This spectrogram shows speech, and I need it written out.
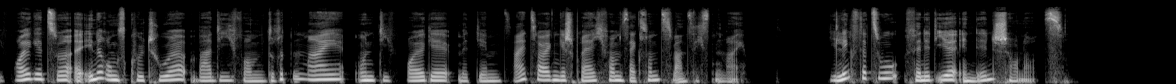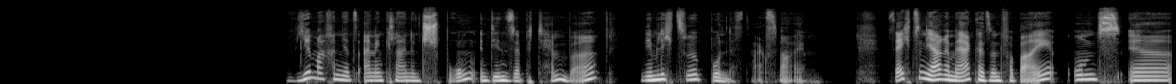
Die Folge zur Erinnerungskultur war die vom 3. Mai und die Folge mit dem Zeitzeugengespräch vom 26. Mai. Die Links dazu findet ihr in den Show Notes. Wir machen jetzt einen kleinen Sprung in den September, nämlich zur Bundestagswahl. 16 Jahre Merkel sind vorbei und äh,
